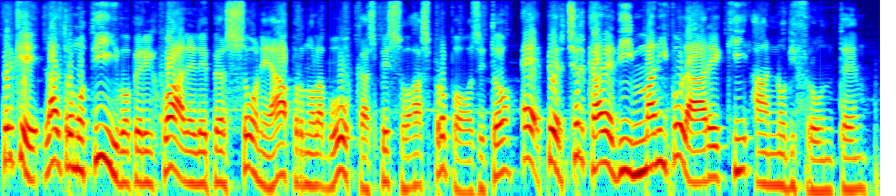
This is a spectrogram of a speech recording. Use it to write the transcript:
Perché l'altro motivo per il quale le persone aprono la bocca, spesso a sproposito, è per cercare di manipolare chi hanno di fronte.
